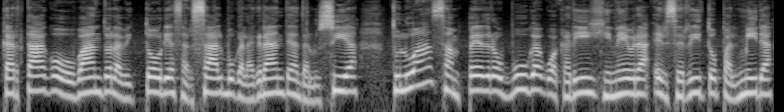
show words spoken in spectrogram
Cartago, Obando, La Victoria, Zarzal, Bugalagrande, Andalucía, Tuluá, San Pedro, Buga, Guacarí, Ginebra, El Cerrito, Palmira,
